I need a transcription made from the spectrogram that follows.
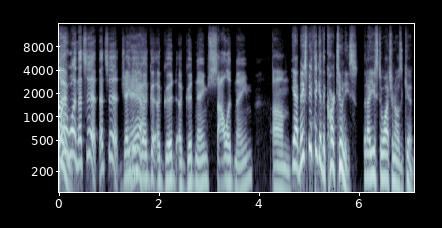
101 that's it that's it jd Yeah. a, a good a good name solid name um Yeah, it makes me think of the cartoonies that I used to watch when I was a kid.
